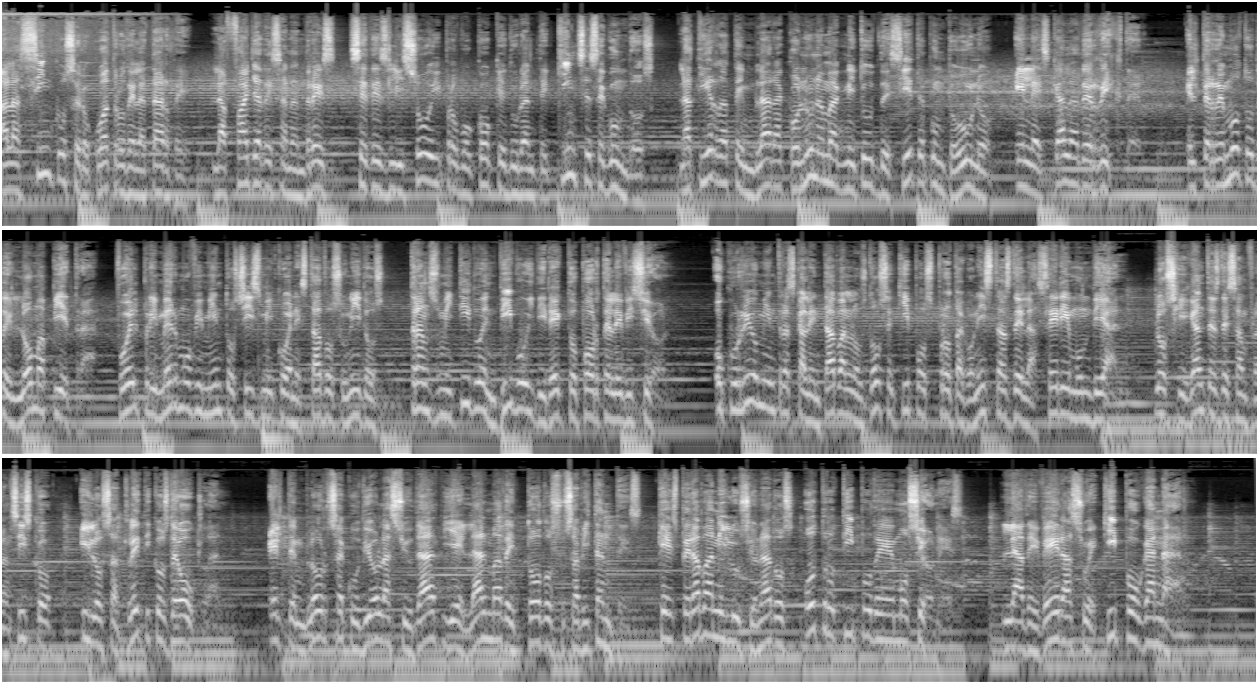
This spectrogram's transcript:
A las 5.04 de la tarde, la falla de San Andrés se deslizó y provocó que durante 15 segundos la Tierra temblara con una magnitud de 7.1 en la escala de Richter. El terremoto de Loma Pietra fue el primer movimiento sísmico en Estados Unidos transmitido en vivo y directo por televisión. Ocurrió mientras calentaban los dos equipos protagonistas de la Serie Mundial, los Gigantes de San Francisco y los Atléticos de Oakland. El temblor sacudió la ciudad y el alma de todos sus habitantes, que esperaban ilusionados otro tipo de emociones, la de ver a su equipo ganar.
